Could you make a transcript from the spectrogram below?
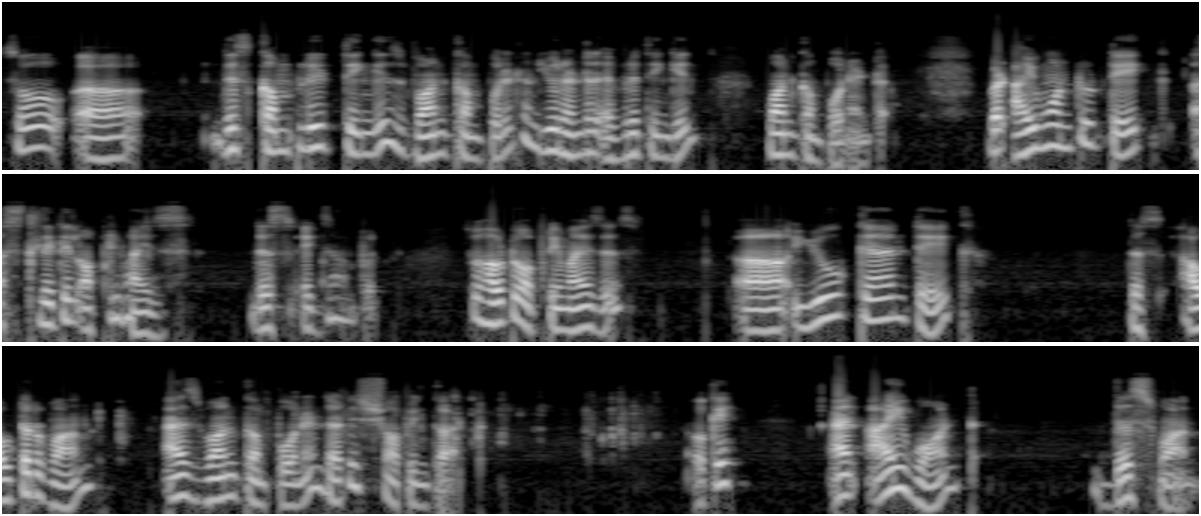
So uh, this complete thing is one component and you render everything in one component. But I want to take a little optimize this example. So how to optimize this uh, you can take this outer one as one component that is shopping cart. Okay. And I want this one.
